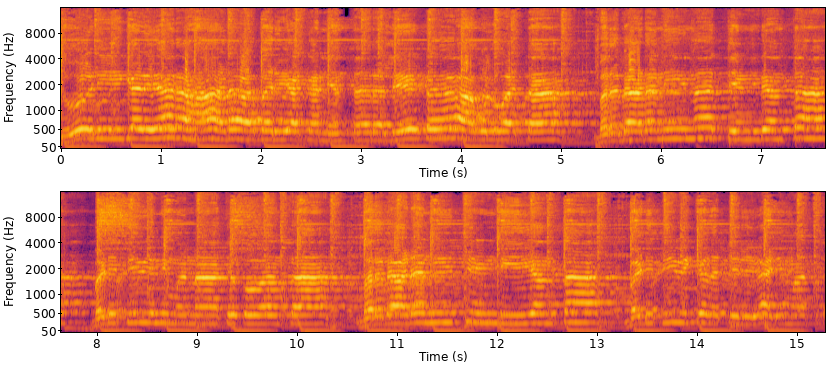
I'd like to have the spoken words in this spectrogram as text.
ಜೋಡಿ ಗೆಳೆಯರ ಹಾಡ ಬರಿಯಕ ನಿಂತರ ಲೇಟ ಆಗುಲ್ವಟ. ಬರಬೇಡ ನೀನ ತಿಂಡಿ ಅಂತ, ಬಡಿತೀವಿ ನಿಮ್ಮನ್ನ ಅಂತ. ಬರಬೇಡ ನೀ ತಿಂಡಿ ಅಂತ, ಬಡಿತೀವಿ ಕೇಳತ್ತಿರಿ ಅಡಿ ಮತ್ತ.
